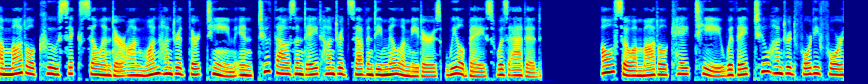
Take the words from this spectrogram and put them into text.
A Model KU six-cylinder on 113 in 2870 mm wheelbase was added. Also a Model KT with a 244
